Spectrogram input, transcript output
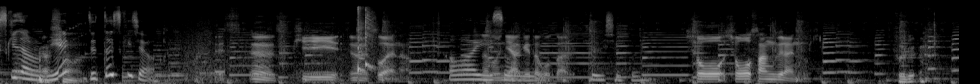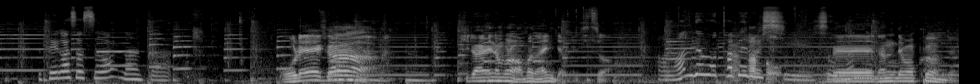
好きなのに？絶対好きじゃん。えうん好きうんそうやな。かわいいなのにあげたことある。そういう給食の小小3ぐらいの時。フルペガサスはなんか。俺がうん嫌いなものはあんまないんだよね実は。あ何でも食べるしそう。俺何何でも食うんだよ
